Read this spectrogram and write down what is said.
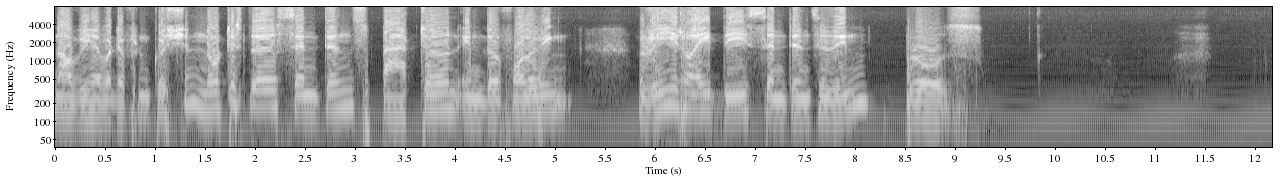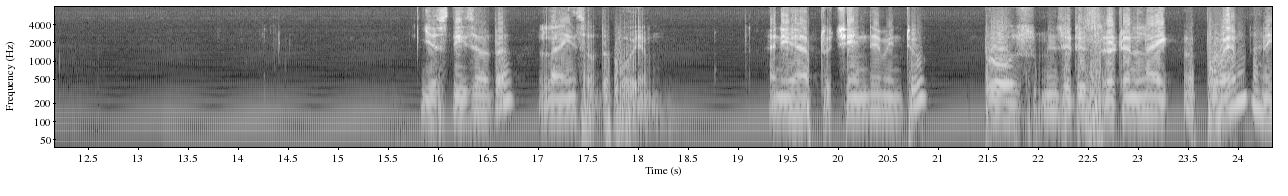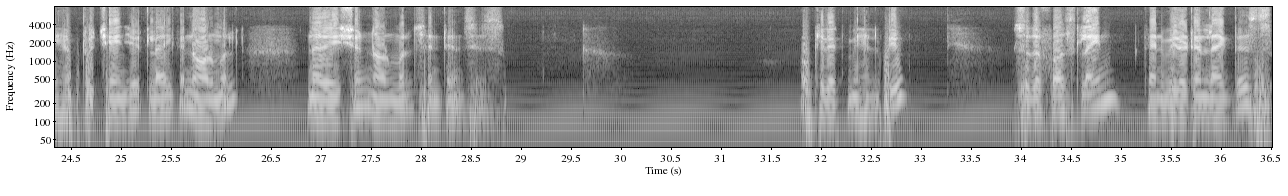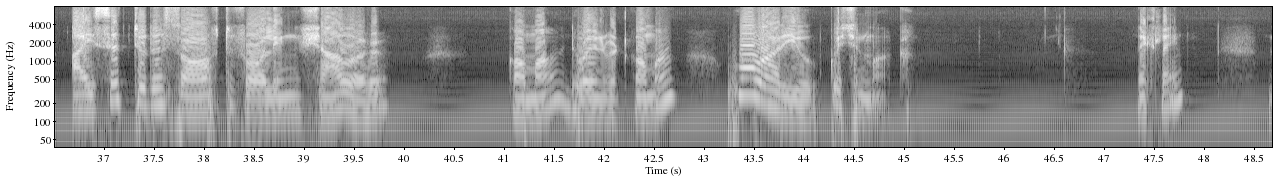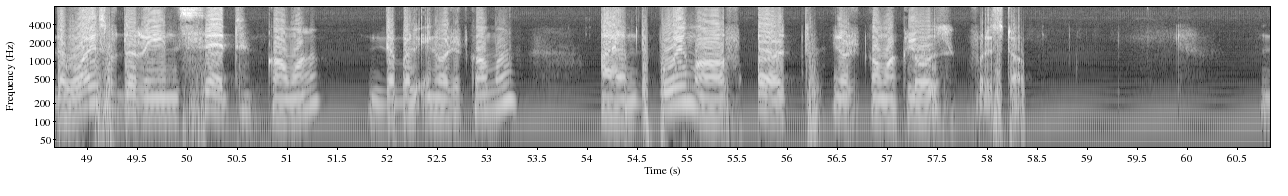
Now we have a different question. Notice the sentence pattern in the following. Rewrite these sentences in prose. Yes, these are the lines of the poem and you have to change them into prose means it is written like a poem and you have to change it like a normal narration normal sentences okay let me help you. So the first line can be written like this. I said to the soft falling shower comma double inverted comma who are you? Question mark. Next line. The voice of the rain said comma double inverted comma I am the poem of earth inverted comma close full stop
